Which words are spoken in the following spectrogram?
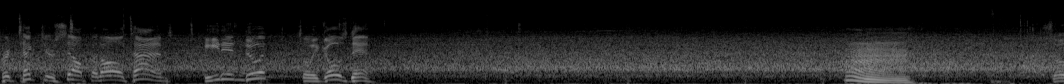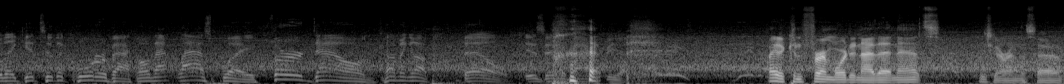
protect yourself at all times. He didn't do it, so he goes down. Hmm. So they get to the quarterback on that last play. Third down coming up. Bell is in the backfield. I gotta confirm or deny that, Nats. He's gonna run this out.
